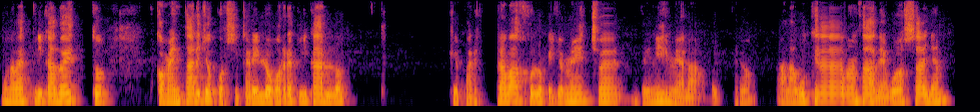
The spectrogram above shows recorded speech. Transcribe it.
una vez explicado esto, comentar yo, por si queréis luego replicarlo, que para este trabajo lo que yo me he hecho es venirme a la, a la búsqueda avanzada de Web Science,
